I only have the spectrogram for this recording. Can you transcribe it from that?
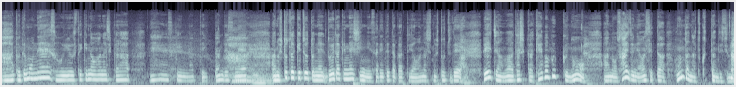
ああとてもねそういう素敵なお話からね好きになっていったんですね。はい。あの一つだけちょっとねどれだけ熱心にされてたかっていうお話の一つで、はい。れいちゃんは確か競馬ブックのあのサイズに合わせた本棚作ったんですよね。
